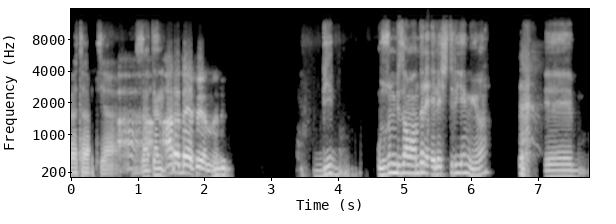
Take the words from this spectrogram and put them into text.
Evet evet ya. Aa, Zaten arada yapıyor onları. bir uzun bir zamandır eleştiri yemiyor. Ee, bir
